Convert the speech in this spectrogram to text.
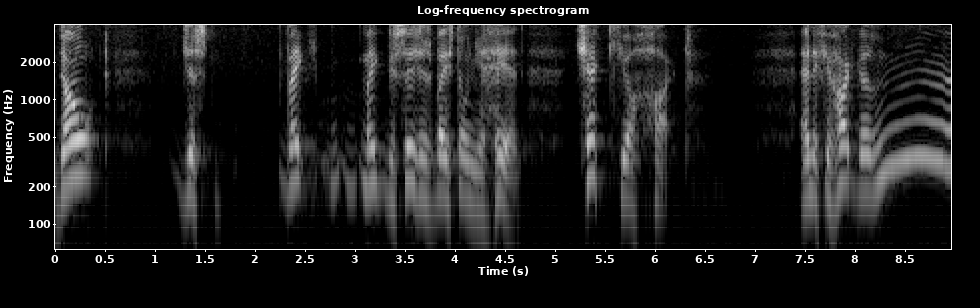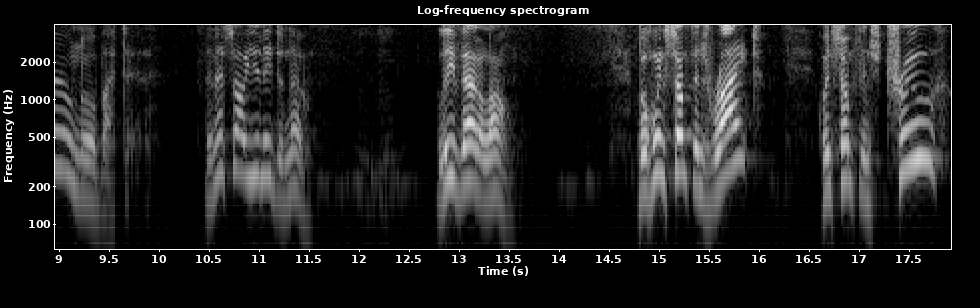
don't just make, make decisions based on your head. Check your heart. And if your heart goes, mm, I don't know about that, then that's all you need to know. Leave that alone. But when something's right, when something's true,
